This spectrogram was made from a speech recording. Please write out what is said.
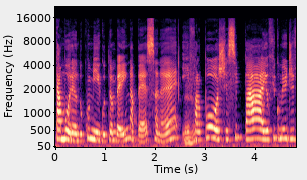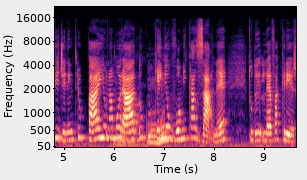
tá morando comigo também na peça, né? E Uhum. fala, poxa, esse pai, eu fico meio dividida entre o pai e o namorado com quem Uhum. eu vou me casar, né? Tudo leva a crer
